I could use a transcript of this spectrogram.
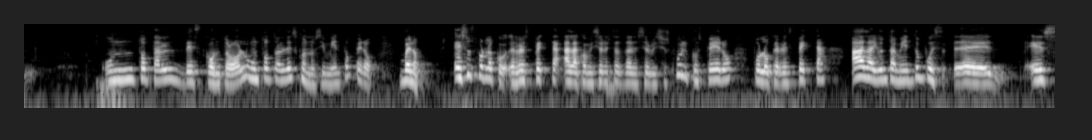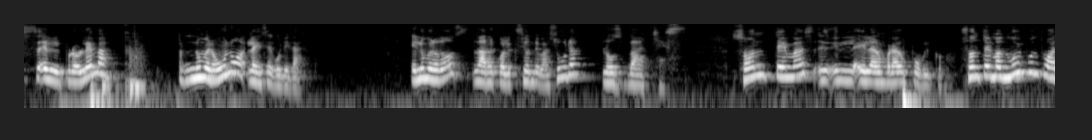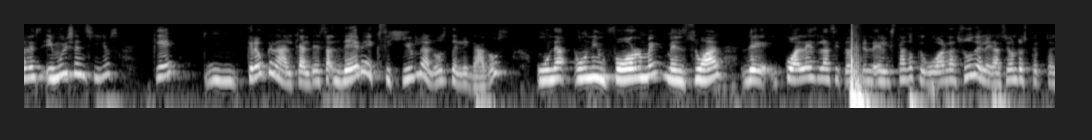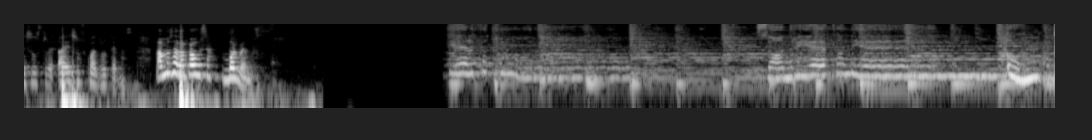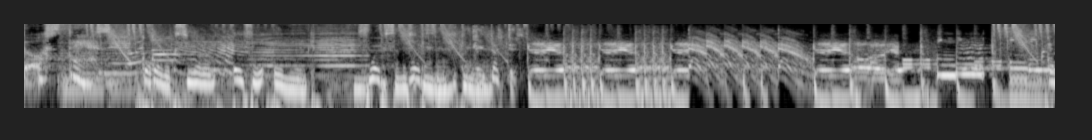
un total descontrol, un total desconocimiento, pero bueno, eso es por lo que respecta a la Comisión Estatal de Servicios Públicos, pero por lo que respecta al ayuntamiento, pues eh, es el problema. Número uno, la inseguridad. El número dos, la recolección de basura, los baches. Son temas, el, alumbrado público, son temas muy puntuales y muy sencillos que mm, creo que la alcaldesa debe exigirle a los delegados una, un informe mensual de cuál es la situación, el estado que guarda su delegación respecto a esos, a esos cuatro temas. Vamos a la pausa, volvemos. El futuro sonríe también. Un, dos, tres. Conexión FM. Fuerza Mexicana.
